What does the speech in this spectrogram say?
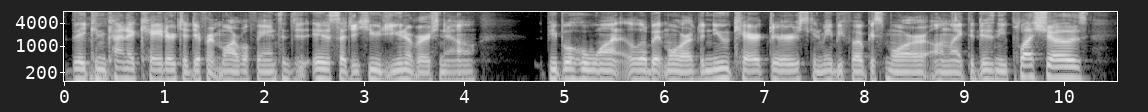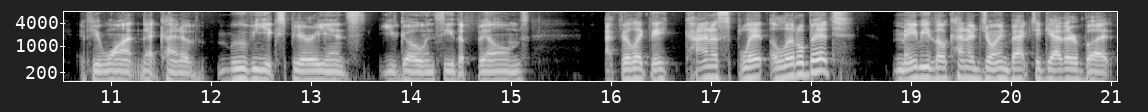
they can kind of cater to different Marvel fans since it is such a huge universe now. People who want a little bit more of the new characters can maybe focus more on like the Disney Plus shows. If you want that kind of movie experience, you go and see the films. I feel like they kind of split a little bit. Maybe they'll kind of join back together, but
